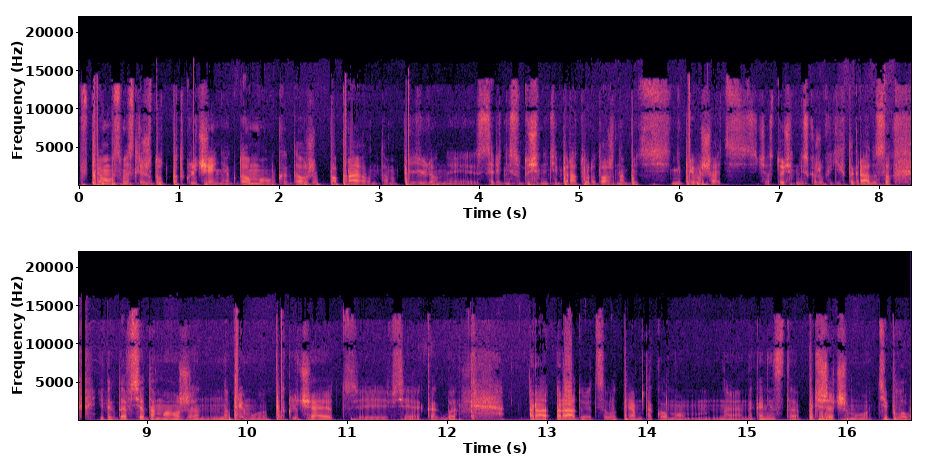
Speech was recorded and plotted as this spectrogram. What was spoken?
в прямом смысле ждут подключения к дому, когда уже по правилам там определенная среднесуточная температура должна быть не превышать, сейчас точно не скажу, каких-то градусов, и тогда все дома уже напрямую подключают, и все как бы радуются вот прям такому, наконец-то, пришедшему теплу.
